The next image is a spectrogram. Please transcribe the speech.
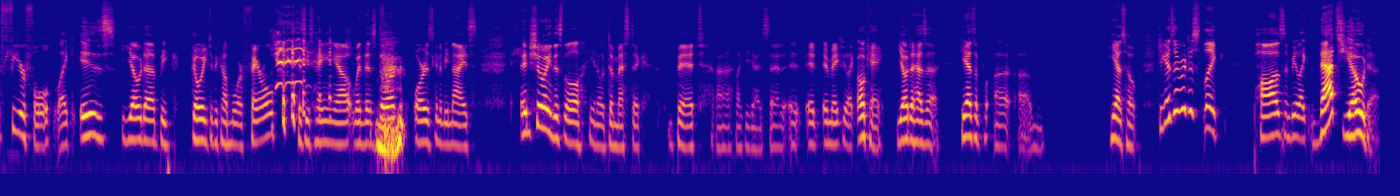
fearful. Like, is Yoda be- going to become more feral because he's hanging out with this dork, or is it going to be nice? And showing this little, you know, domestic bit, uh, like you guys said, it, it, it makes me like, okay, Yoda has a he has a uh, um he has hope. Do you guys ever just like pause and be like, "That's Yoda."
